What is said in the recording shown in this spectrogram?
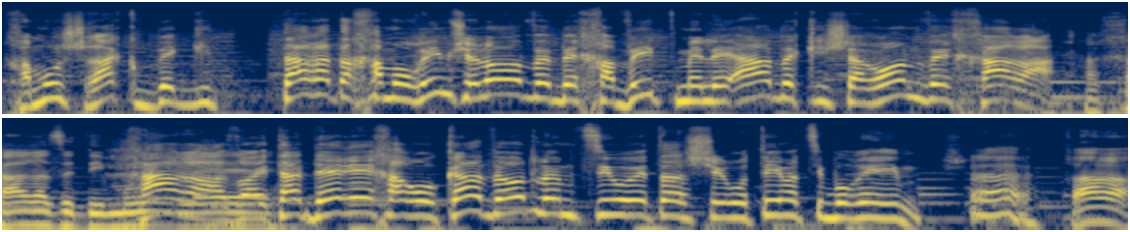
חמוש רק בגיטרת החמורים שלו ובחבית מלאה בכישרון וחרא. החרא זה דימוי... חרא, ל- זו הייתה דרך ארוכה ועוד לא המציאו את השירותים הציבוריים. ש... חרא.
